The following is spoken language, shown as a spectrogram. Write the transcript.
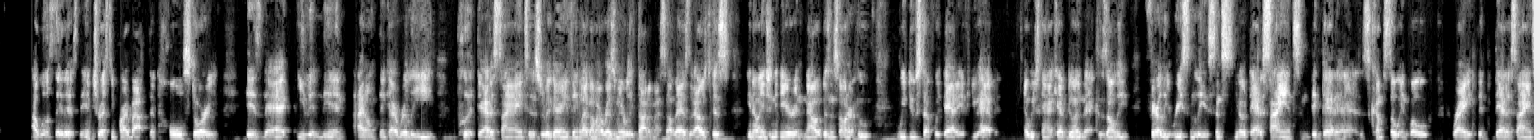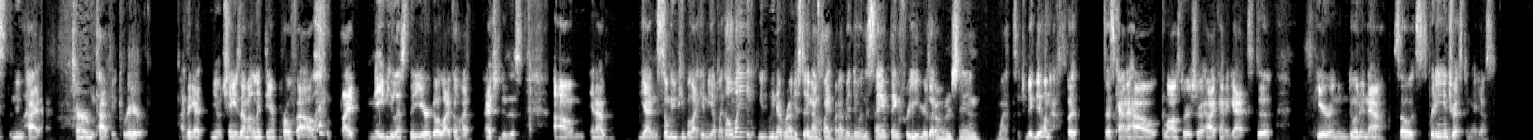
I will say this the interesting part about that whole story is that even then, I don't think I really put data scientist or anything like on my resume, really thought of myself as that. I was just, you know, engineer and now a business owner who we do stuff with data if you have it. And we just kind of kept doing that because it's only fairly recently since, you know, data science and big data has come so in vogue, right? That data science is the new hot term topic career. I think I, you know, changed on my LinkedIn profile like maybe less than a year ago, like, oh, I actually do this. Um, and I've gotten so many people like hit me up like, oh wait, we, we never understood. And I was like, but I've been doing the same thing for years. I don't understand why it's such a big deal now. But that's kind of how, long story short, how I kind of got to here and doing it now. So it's pretty interesting, I guess.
